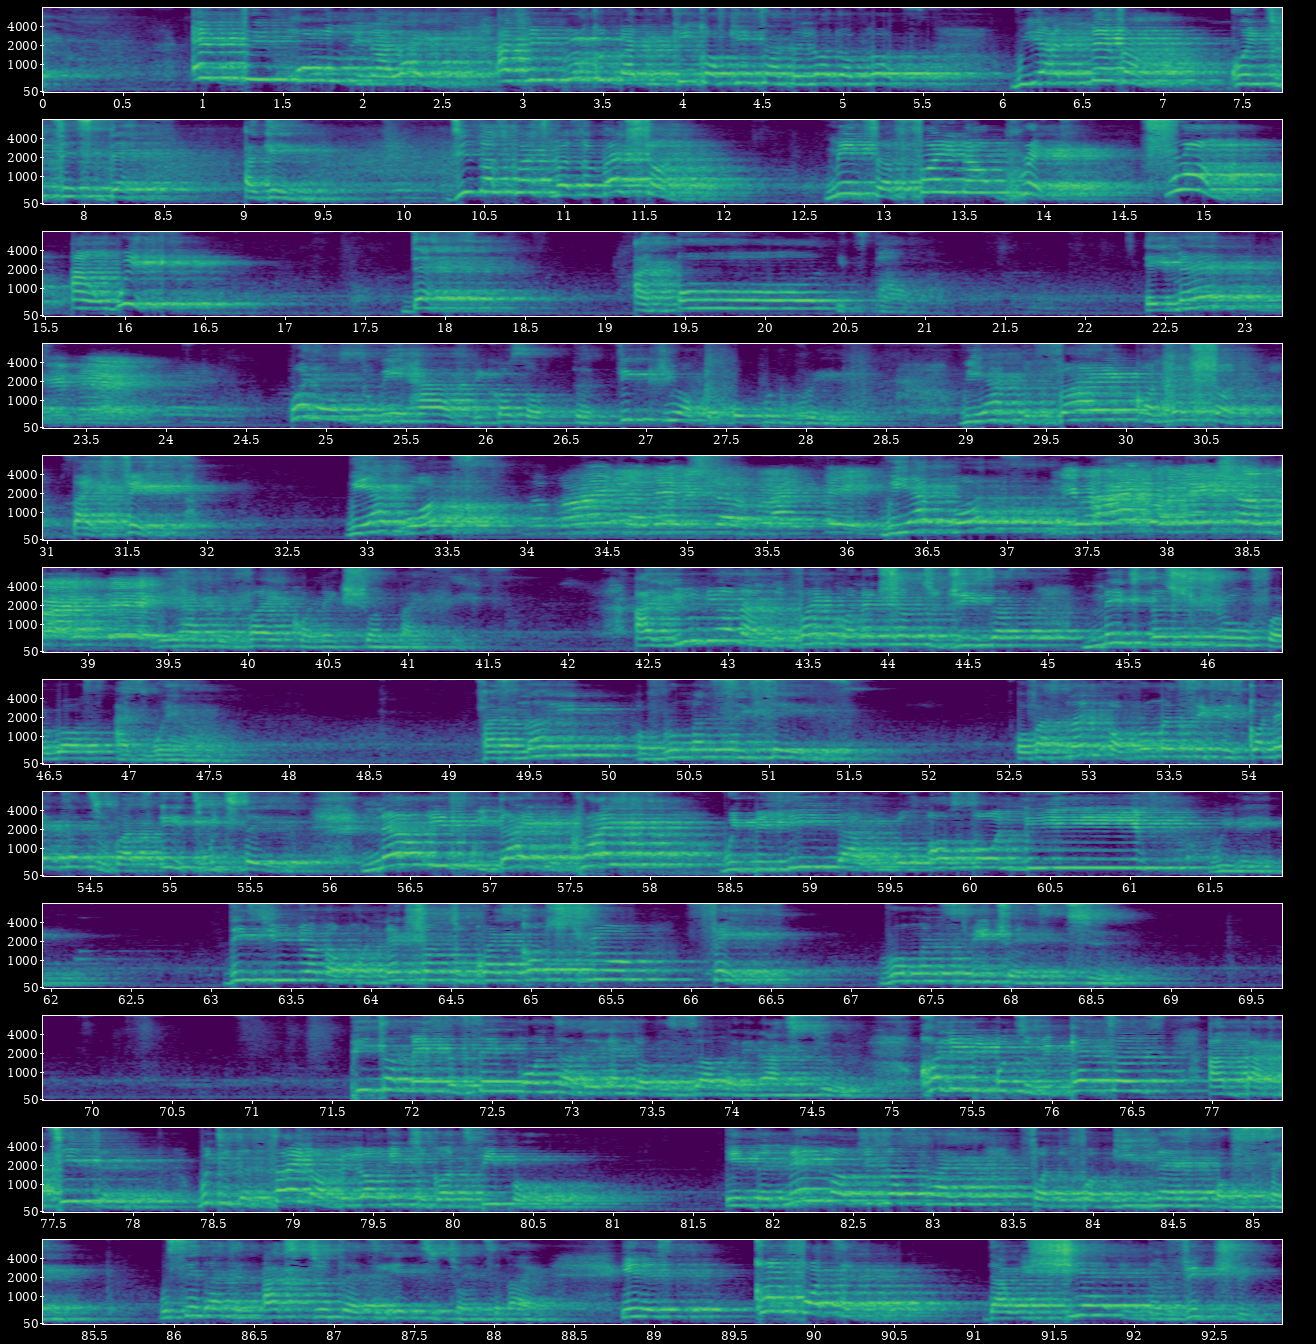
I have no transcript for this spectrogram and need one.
Every hold in our life has been broken by the King of Kings and the Lord of Lords. We are never going to taste death again. Jesus Christ's resurrection means a final break from and with death and all its power. Amen. Amen. What else do we have because of the victory of the open grave? We have divine connection by faith. We have what? Divine connection by faith. We have what? Divine connection by faith. We have divine connection by faith. Our union and divine connection to Jesus makes this true for us as well. Verse 9 of Romans 6 says, or verse 9 of Romans 6 is connected to verse 8, which says, Now if we died with Christ, we believe that we will also live with him. This union or connection to Christ comes through faith. Romans 3:22. Peter makes the same point at the end of his sermon in Acts 2, calling people to repentance and baptism, which is a sign of belonging to God's people. In the name of Jesus Christ for the forgiveness of sin. We see that in Acts 2 38 to 29. It is comforting that we share in the victory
